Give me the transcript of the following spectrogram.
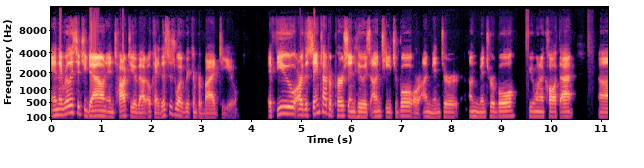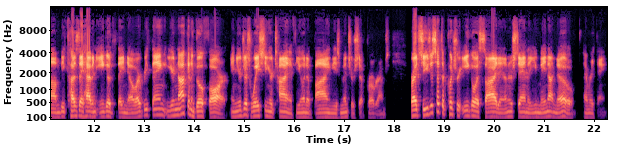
and they really sit you down and talk to you about, okay, this is what we can provide to you. If you are the same type of person who is unteachable or unmentor, unmentorable, if you want to call it that, um, because they have an ego that they know everything, you're not going to go far, and you're just wasting your time if you end up buying these mentorship programs, right? So you just have to put your ego aside and understand that you may not know everything,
